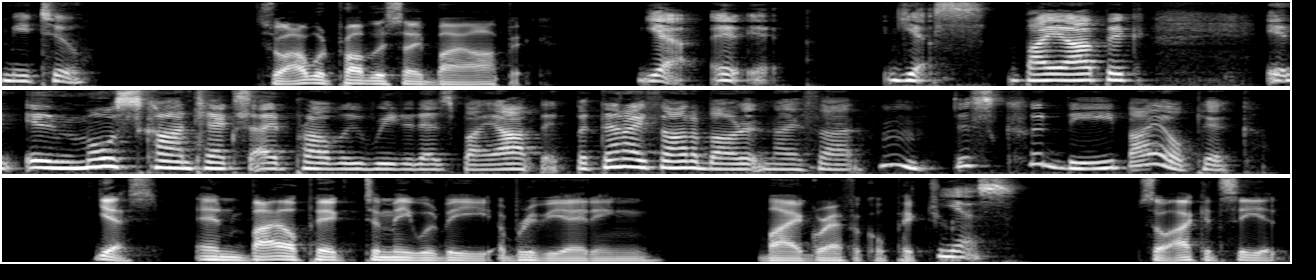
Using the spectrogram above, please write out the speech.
Me too. So I would probably say biopic. Yeah. It, it- yes. Biopic. In, in most contexts, I'd probably read it as biopic. But then I thought about it and I thought, hmm, this could be biopic. Yes. And biopic to me would be abbreviating biographical picture. Yes. So I could see it.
